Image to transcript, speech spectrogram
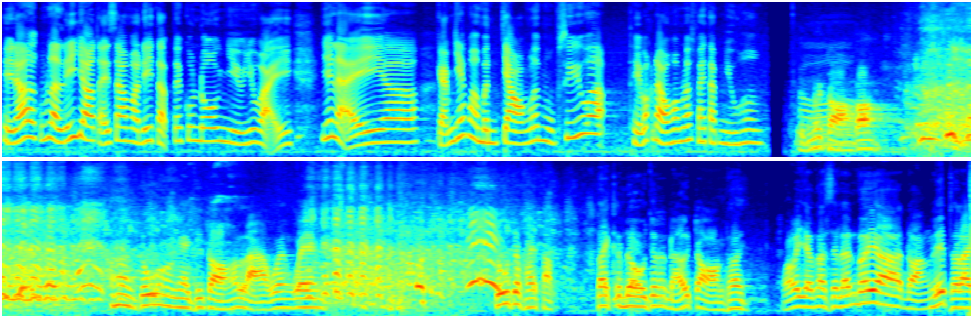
thì đó cũng là lý do tại sao mà đi tập taekwondo nhiều như vậy. Với lại ờ, cảm giác mà mình tròn lên một xíu á thì bắt đầu hôm đó phải tập nhiều hơn. Đừng nói tròn con. Chú nghe chữ tròn nó là quen quen. Chú cho phải tập taekwondo cho nó đỡ tròn thôi. Và bây giờ chúng ta sẽ đến với à, đoạn clip sau đây.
